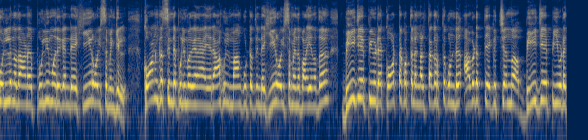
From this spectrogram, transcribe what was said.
കൊല്ലുന്നതാണ് പുലിമുരുകന്റെ ഹീറോയിസമെങ്കിൽ. കോൺഗ്രസിന്റെ പുലിമുരുകനായ രാഹുൽ മാങ്കൂട്ടത്തിന്റെ ഹീറോയിസം എന്ന് പറയുന്നത് ബി ജെ പിയുടെ കോട്ടകൊത്തലങ്ങൾ തകർത്തുകൊണ്ട് അവിടത്തേക്ക് ചെന്ന് ബി ജെ പിയുടെ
